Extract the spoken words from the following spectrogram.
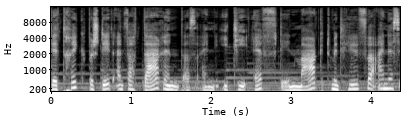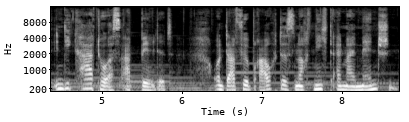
Der Trick besteht einfach darin, dass ein ETF den Markt mit Hilfe eines Indikators abbildet. Und dafür braucht es noch nicht einmal Menschen.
